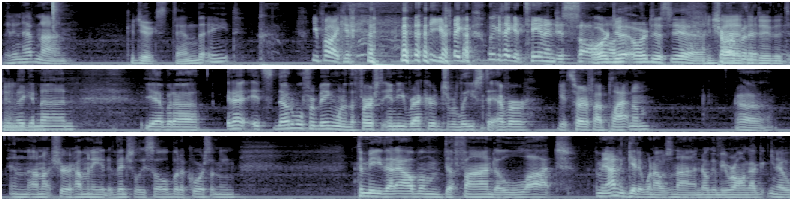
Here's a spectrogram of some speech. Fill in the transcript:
They didn't have nine. Could you extend the eight, You probably could. you could take a, we could take a ten and just saw or off just or just yeah? You sharpen it have to do the and 10, make it yeah. nine. Yeah, but uh, it it's notable for being one of the first indie records released to ever get certified platinum. Uh, and I'm not sure how many it eventually sold, but of course, I mean, to me, that album defined a lot. I mean, I didn't get it when I was nine. Don't get me wrong. I, you know,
